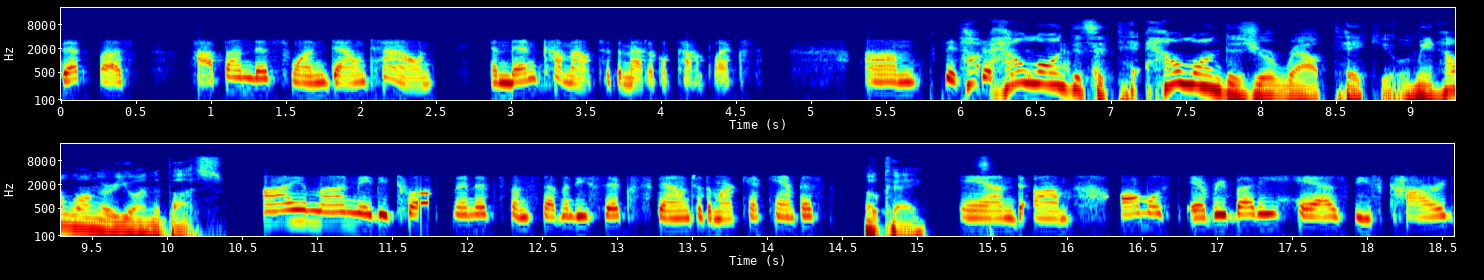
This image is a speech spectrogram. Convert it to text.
that bus, hop on this one downtown, and then come out to the medical complex. Um, how, how long does it? Ta- how long does your route take you? I mean, how long are you on the bus? I am on maybe 12 minutes from 76 down to the Marquette campus. Okay. And um, almost everybody has these cards,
